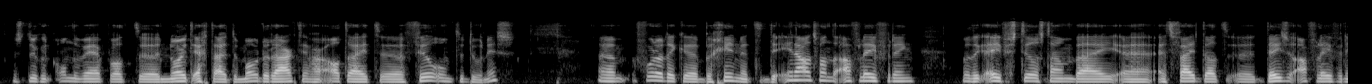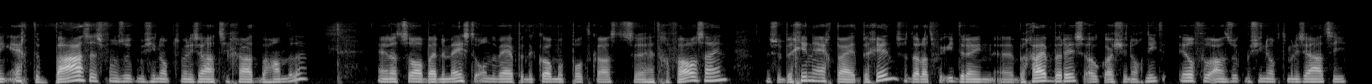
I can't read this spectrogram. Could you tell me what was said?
Dat is natuurlijk een onderwerp wat uh, nooit echt uit de mode raakt en waar altijd uh, veel om te doen is. Um, voordat ik uh, begin met de inhoud van de aflevering, wil ik even stilstaan bij het feit dat deze aflevering echt de basis van zoekmachine optimalisatie gaat behandelen. En dat zal bij de meeste onderwerpen in de komende podcasts het geval zijn. Dus we beginnen echt bij het begin, zodat het voor iedereen uh, begrijpbaar is. Ook als je nog niet heel veel aan zoekmachine optimalisatie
